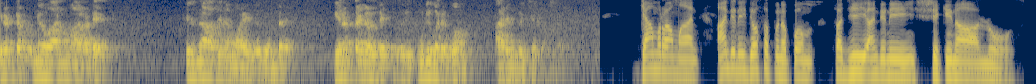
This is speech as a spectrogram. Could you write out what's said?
ഇരട്ട പുണ്യവാന്മാരുടെ തിരുനാൾ ദിനമായതുകൊണ്ട് ഇരട്ടകളുടെ ഒരു കൂടിവരവും ആരംഭിച്ചിട്ടുണ്ട്. ക്യാമറാമാൻ ആന്റണി ജോസഫിനൊപ്പം സജി ആന്റണി ഷെക്കിന ന്യൂസ്.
